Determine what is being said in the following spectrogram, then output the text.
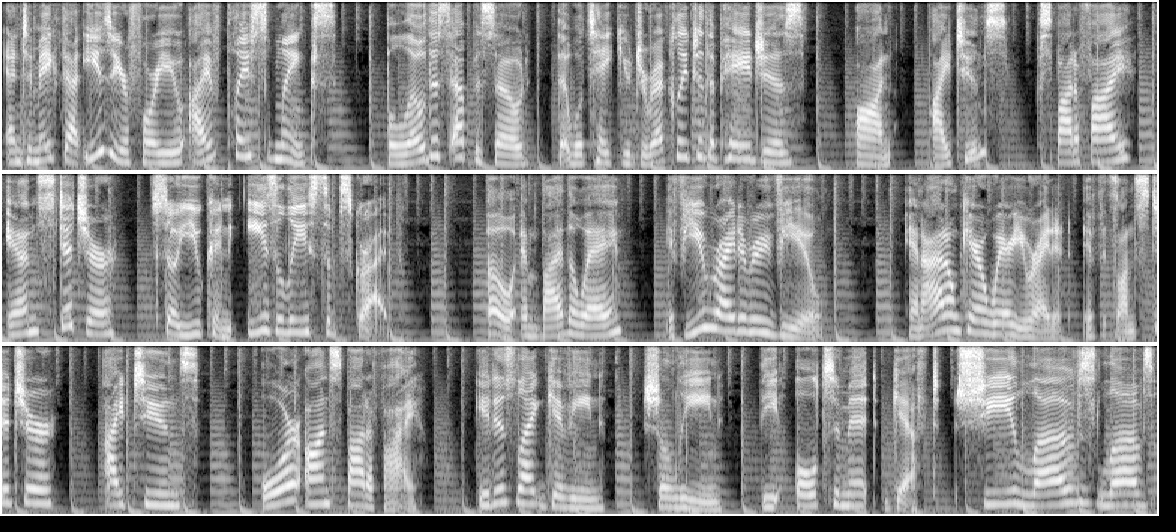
And to make that easier for you, I've placed links below this episode that will take you directly to the pages on iTunes, Spotify, and Stitcher so you can easily subscribe. Oh, and by the way, if you write a review, and I don't care where you write it, if it's on Stitcher, iTunes, or on Spotify, it is like giving Chalene the ultimate gift. She loves, loves,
